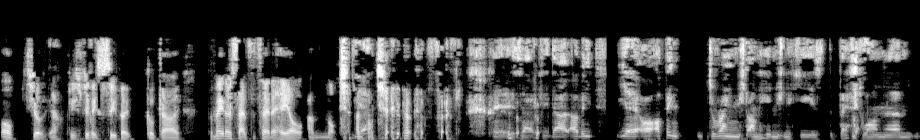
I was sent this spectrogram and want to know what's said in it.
Oh, she'll, yeah, she's a super good guy. It made no sense to turn a heel and not, and Yeah. not exactly that. I mean, yeah, I, I think deranged, unhinged Nikki is the best Yes. one. Um,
